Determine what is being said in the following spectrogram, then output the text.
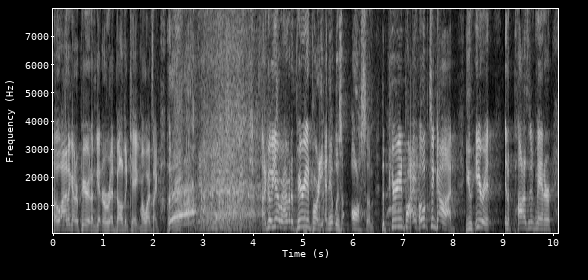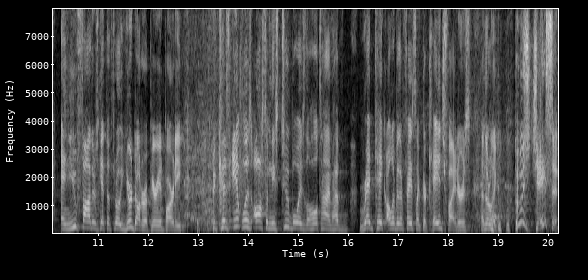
"Oh, Ida got her period. I'm getting her a red velvet cake." My wife's like, I go, "Yeah, we're having a period party," and it was awesome. The period party. I hope to God you hear it in a positive manner, and you fathers get to throw your daughter a period party because it was awesome. These two boys the whole time have red cake all over their face like they're cage fighters, and they're like, "Who's Jason?"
